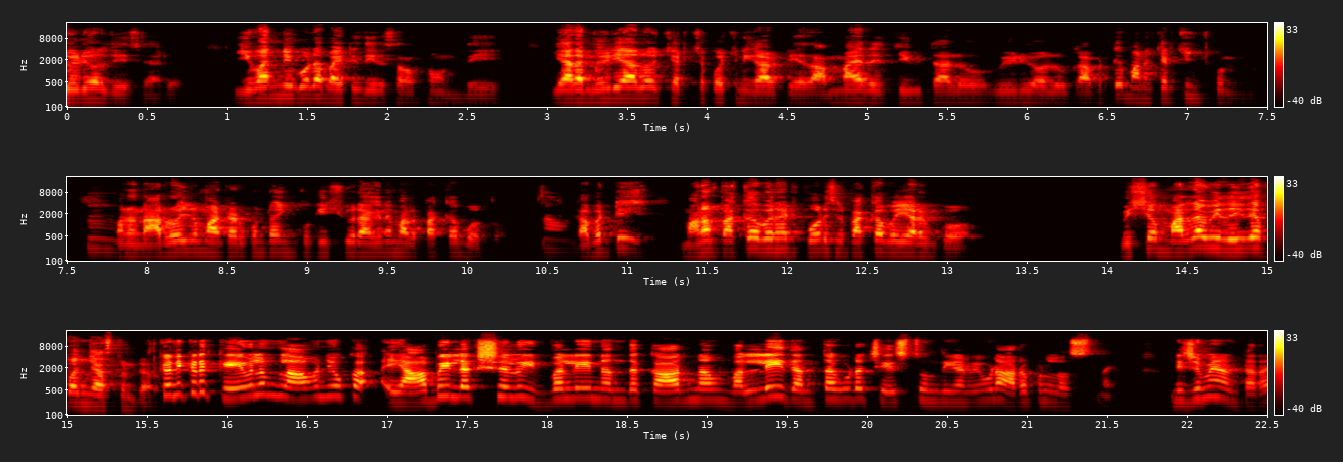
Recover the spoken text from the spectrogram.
వీడియోలు తీశారు? ఇవన్నీ కూడా బయటకు తీయాల్సిన అవసరం ఉంది. ఇవాళ మీడియాలో చర్చకు వచ్చినాయి కాబట్టి ఏదో అమ్మాయిల జీవితాలు వీడియోలు కాబట్టి మనం చర్చించుకుంటున్నాం. మనం నాలుగు రోజులు మాట్లాడుకుంటాం ఇంకొక ఇష్యూ రాగానే మళ్ళీ పక్క పోతాం. కాబట్టి మనం పక్క పోయినట్టు పోలీసులు పక్క పోయారనుకో విషయం మళ్ళీ వీళ్ళు ఇదే పని చేస్తుంటారు. కానీ ఇక్కడ కేవలం లావణ్య ఒక యాభై లక్షలు ఇవ్వలేనంత కారణం వల్లే ఇదంతా కూడా చేస్తుంది అని కూడా ఆరోపణలు వస్తున్నాయి. నిజమే అంటారా?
